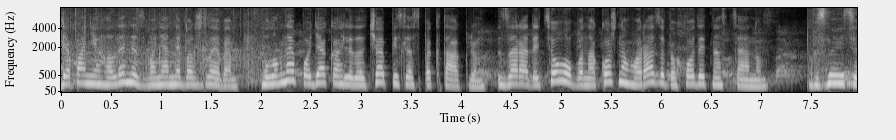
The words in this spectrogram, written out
Для пані Галини звання не важливе. Головне подяка глядача після спектаклю. Заради цього вона кожного разу виходить на сцену. Вы знаете,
